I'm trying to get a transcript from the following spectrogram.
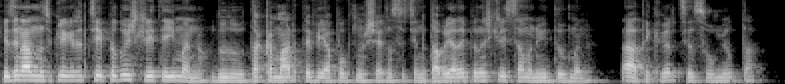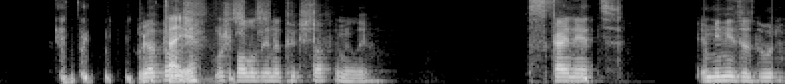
Quer dizer nada, mas eu queria agradecer pelo inscrito aí, mano. Do Takamar, teve há pouco no chat, não sei se ainda tá. Obrigado aí pela inscrição, mano, no YouTube, mano. Ah, tem que agradecer, eu sou humilde, tá? Obrigado Tá pelos aí. os follows aí na Twitch, tá, família? Skynet, a Minizatur.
